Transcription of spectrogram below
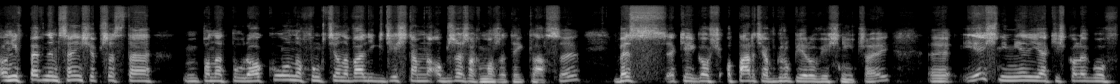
oni w pewnym sensie przez te ponad pół roku no, funkcjonowali gdzieś tam na obrzeżach może tej klasy, bez jakiegoś oparcia w grupie rówieśniczej. E, jeśli mieli jakichś kolegów,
